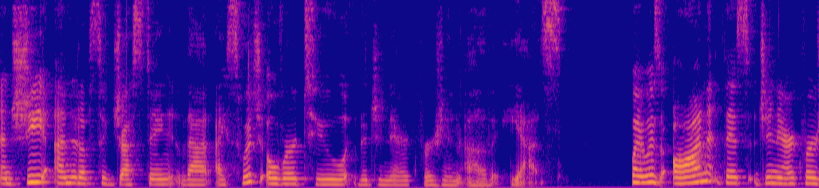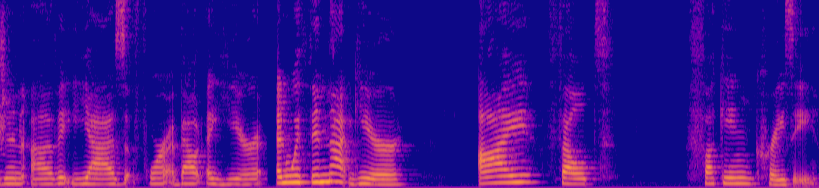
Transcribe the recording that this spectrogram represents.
and she ended up suggesting that I switch over to the generic version of Yaz. I was on this generic version of Yaz for about a year, and within that year, I felt fucking crazy.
